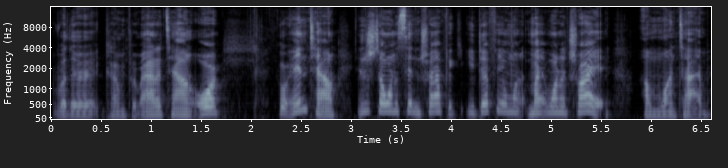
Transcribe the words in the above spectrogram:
whether coming from out of town or you're in town and just don't want to sit in traffic, you definitely want, might want to try it on one time.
